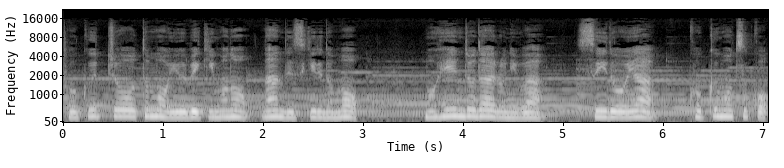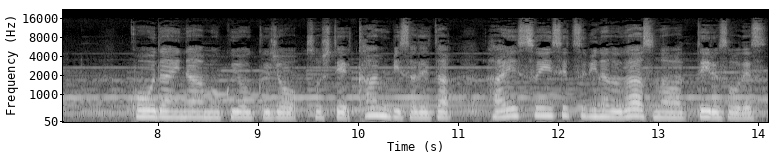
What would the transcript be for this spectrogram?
特徴とも言うべきものなんですけれども、モヘンジョダーロには水道や穀物庫、広大な沐浴場、そして完備された排水設備などが備わっているそうです。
